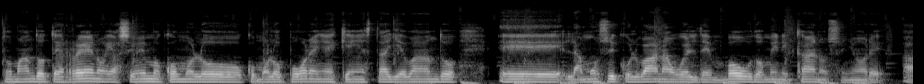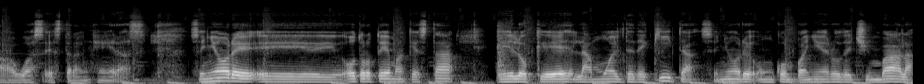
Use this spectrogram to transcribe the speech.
tomando terreno y así mismo como lo, como lo ponen es quien está llevando eh, la música urbana o el dembow dominicano, señores, a aguas extranjeras. Señores, otro tema que está es lo que es la muerte de Quita, señores, un compañero de Chimbala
